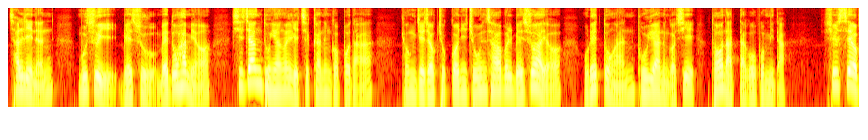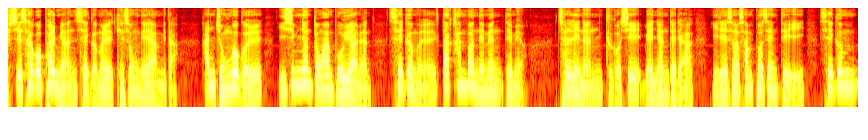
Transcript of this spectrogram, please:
찰리는 무수히 매수, 매도하며 시장 동향을 예측하는 것보다 경제적 조건이 좋은 사업을 매수하여 오랫동안 보유하는 것이 더 낫다고 봅니다. 쉴 새 없이 사고 팔면 세금을 계속 내야 합니다. 한 종목을 20년 동안 보유하면 세금을 딱 한 번 내면 되며 찰리는 그것이 매년 대략 1에서 3%의 세금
